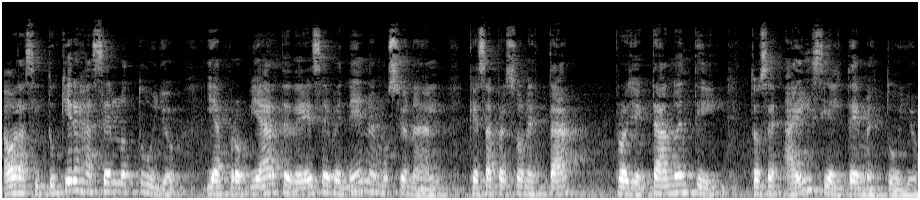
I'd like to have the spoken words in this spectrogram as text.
Ahora, si tú quieres hacer lo tuyo y apropiarte de ese veneno emocional que esa persona está proyectando en ti, entonces ahí sí el tema es tuyo.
